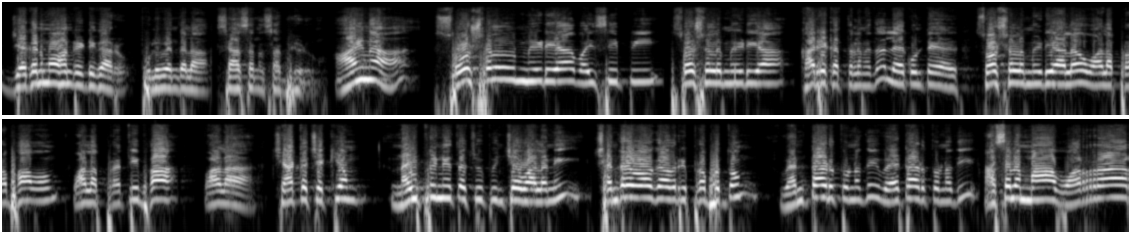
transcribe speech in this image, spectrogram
జగన్మోహన్ రెడ్డి గారు పులివెందల శాసనసభ్యుడు. ఆయన social media YCP social media కార్యకర్తల మీద లేకుంటే సోషల్ మీడియాలో వాళ్ళ ప్రభావం వాళ్ళ ప్రతిభ వాళ్ళ చాకచక్యం నైపుణ్యత చూపించే వాళ్ళని చంద్రబాబు గారి ప్రభుత్వం వెంటాడుతున్నది వేటాడుతున్నది. అసలు మా వర్ర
